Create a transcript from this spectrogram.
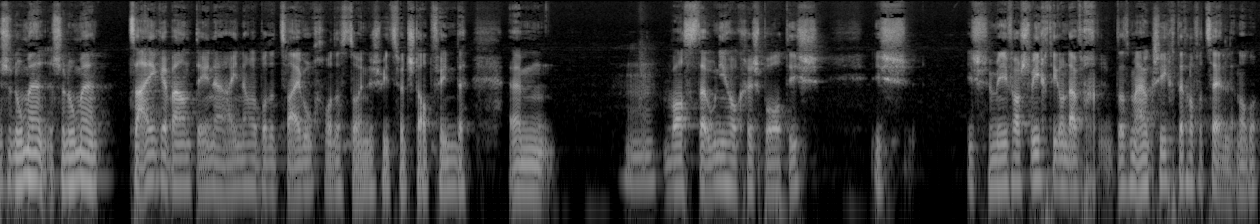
schon nur, schon nur zeigen während den eineinhalb oder zwei Wochen, wo das da in der Schweiz wird stattfinden, ähm, was der Unihockeysport ist, ist, ist für mich fast wichtig und einfach, dass man auch Geschichten kann erzählen, oder?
